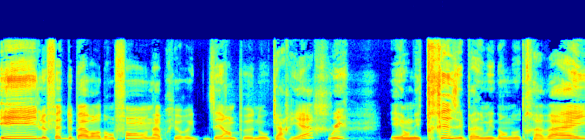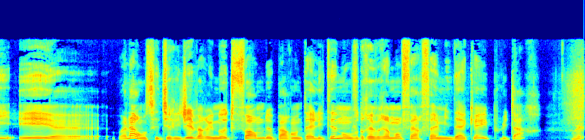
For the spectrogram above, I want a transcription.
Et le fait de ne pas avoir d'enfants, on a priorisé un peu nos carrières. Oui. Et on est très épanouis dans nos travail. Et euh, voilà, on s'est dirigé vers une autre forme de parentalité. Nous, on voudrait vraiment faire famille d'accueil plus tard. Ouais.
